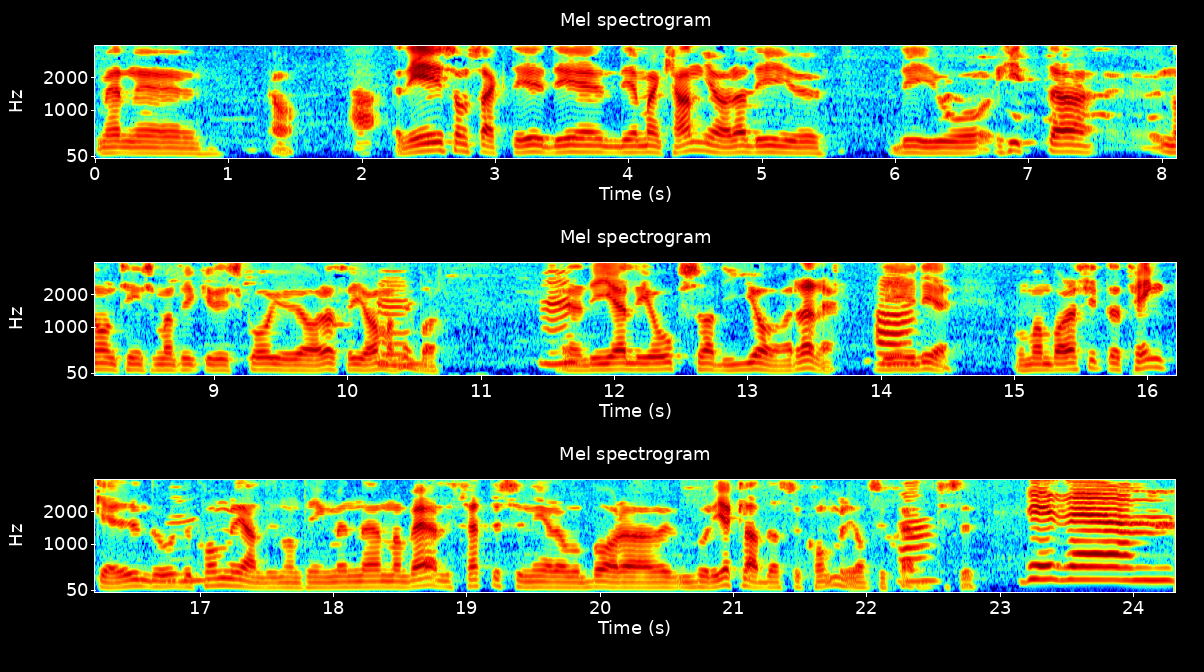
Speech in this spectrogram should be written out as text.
Men eh, ja. Ja. Det är ju som sagt, det, det, det man kan göra det är ju, det är ju att hitta någonting som man tycker är skoj att göra så gör man Mm. det bara. Mm. Eh, Det gäller ju också att göra det. Det är Ja. ju det. Om man bara sitter och tänker då, Mm. då kommer det aldrig någonting. Men när man väl sätter sig ner och bara börjar kladda så kommer det av sig själv Ja. till slut. Du, ehm,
